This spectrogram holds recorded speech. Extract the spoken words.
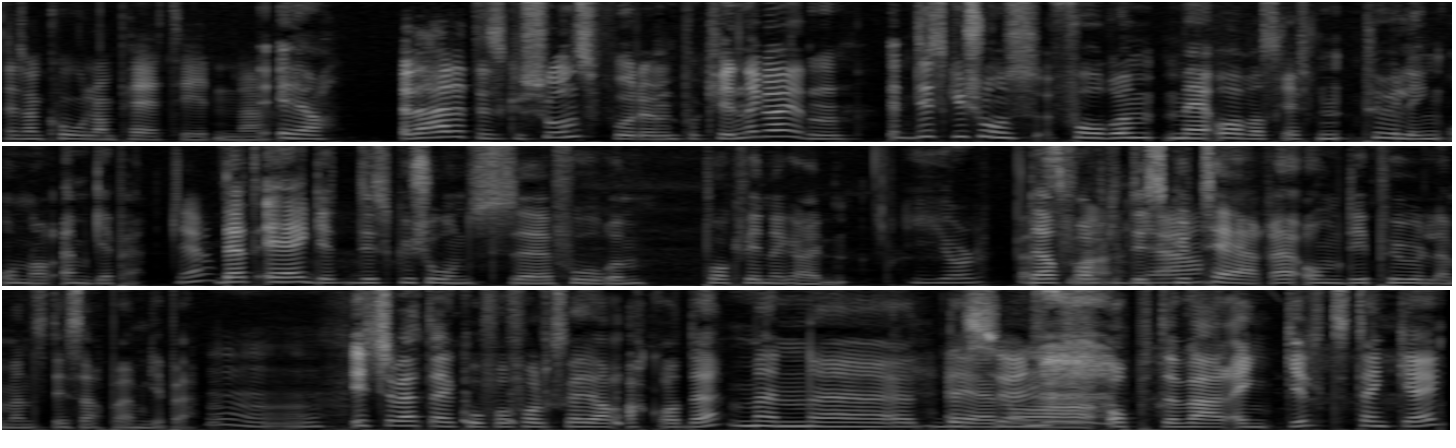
Det er sånn kolon P-tiden der. Ja. Er det her et diskusjonsforum på Kvinneguiden? Et diskusjonsforum med overskriften 'Puling under MGP'. Ja. Det er et eget diskusjonsforum på Kvinneguiden, Hjelpes der folk meg. diskuterer om de puler mens de ser på MGP. Mm. Ikke vet jeg hvorfor folk skal gjøre akkurat det, men uh, det er nå opp til hver enkelt, tenker jeg.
